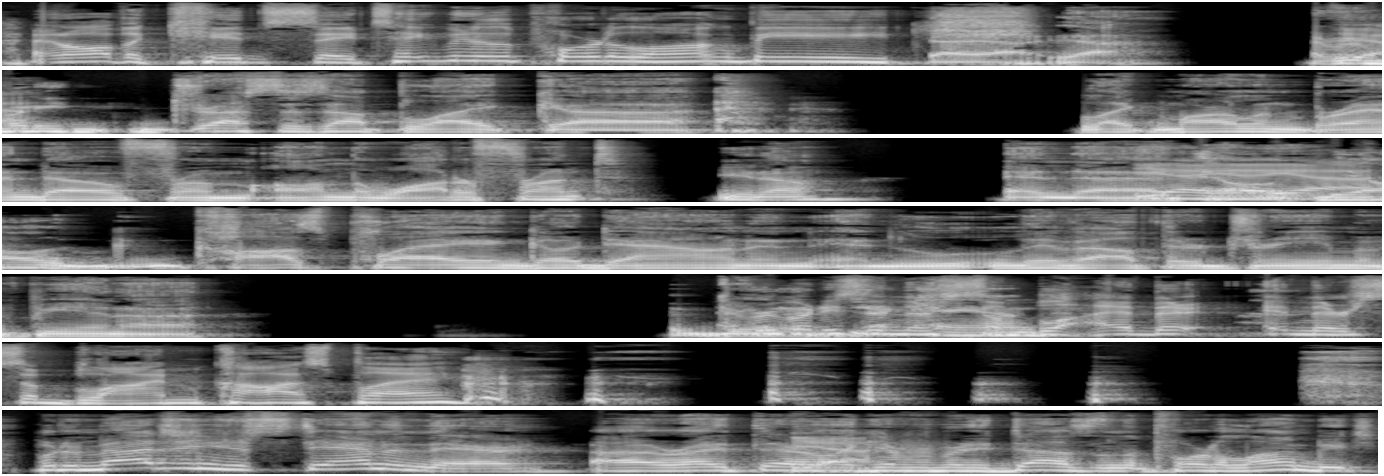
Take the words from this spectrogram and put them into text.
and all the kids say, "Take me to the port of Long Beach." Yeah, yeah, yeah. Everybody dresses up like uh like Marlon Brando from On the Waterfront, you know? And uh Yeah, they, all, yeah, yeah. all cosplay and go down and, and live out their dream of being a doing a Everybody's in their, deckhand. subli- in their sublime cosplay. But imagine you're standing there, uh, right there, like everybody does on the Port of Long Beach,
